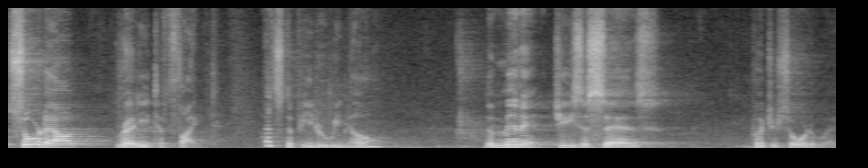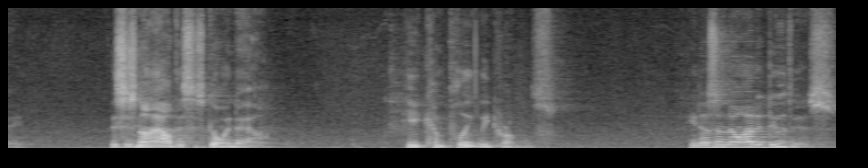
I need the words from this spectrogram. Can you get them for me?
sword out, ready to fight. That's the Peter we know. The minute Jesus says, put your sword away. This is not how this is going down. He completely crumbles. He doesn't know how to do this.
